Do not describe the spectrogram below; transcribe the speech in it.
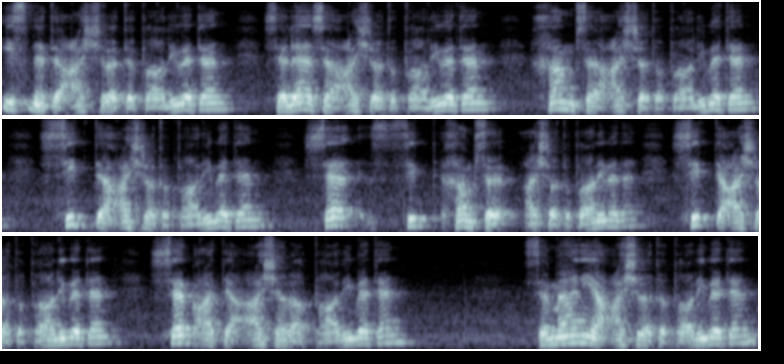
isnete aşrete talibeten, selase aşrete talibeten, hamse aşrete talibeten, sitte aşrete talibeten, sit, hamse aşrete talibeten, sitte aşrete talibeten, seb'ate aşara talibeten, semaniye aşrete talibeten,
